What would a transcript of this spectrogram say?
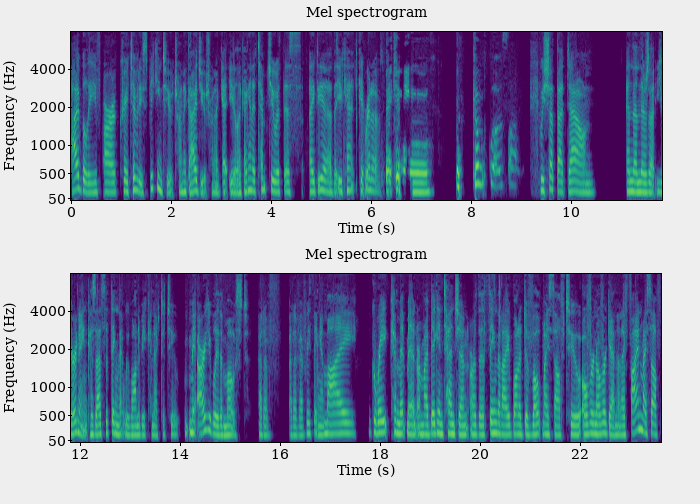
I believe are creativity speaking to you, trying to guide you, trying to get you. Like, I'm going to tempt you with this idea that you can't get rid of. Beckoning. Come closer. We shut that down. And then there's a yearning because that's the thing that we want to be connected to, arguably the most out of out of everything. And my great commitment or my big intention or the thing that I want to devote myself to over and over again, and I find myself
